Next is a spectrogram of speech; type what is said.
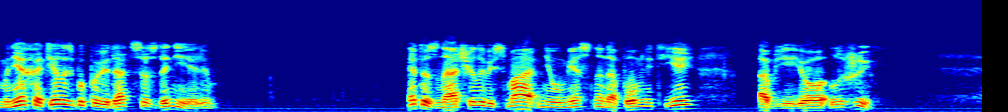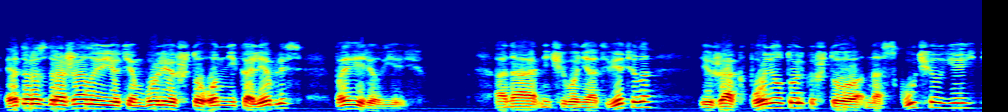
мне хотелось бы повидаться с Даниэлем». Это значило весьма неуместно напомнить ей об ее лжи. Это раздражало ее тем более, что он, не колеблясь, поверил ей. Она ничего не ответила, и Жак понял только, что наскучил ей,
